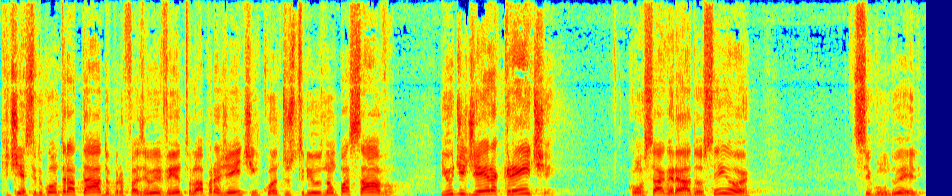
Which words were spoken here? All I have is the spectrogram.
que tinha sido contratado para fazer o evento lá para a gente, enquanto os trios não passavam. E o DJ era crente, consagrado ao Senhor, segundo ele.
